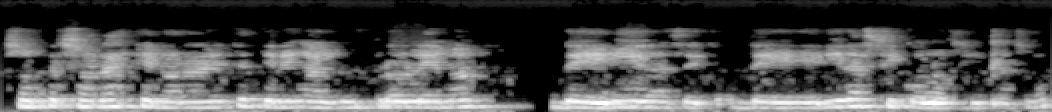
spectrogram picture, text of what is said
son personas que normalmente tienen algún problema de heridas, de, heridas psicológicas. ¿no?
